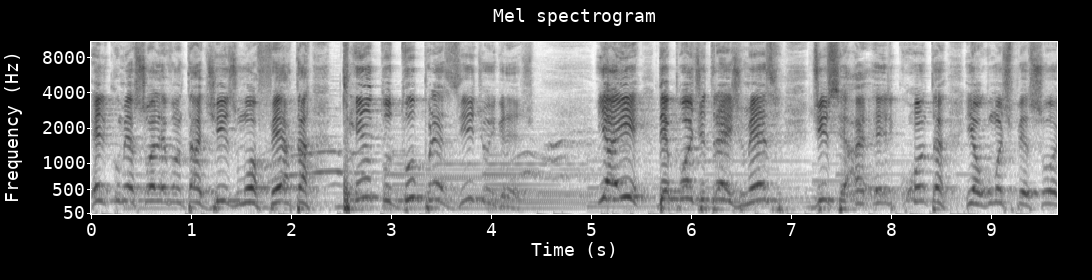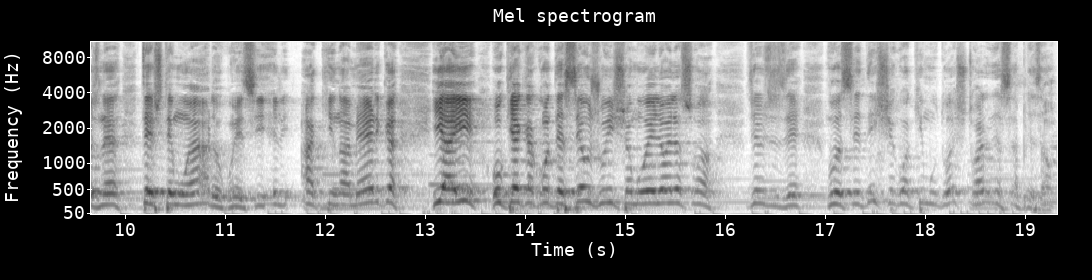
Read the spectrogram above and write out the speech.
ele começou a levantar dízimo, oferta dentro do presídio, igreja. E aí, depois de três meses, disse, ele conta, e algumas pessoas né, testemunharam, eu conheci ele aqui na América. E aí, o que, que aconteceu? O juiz chamou ele, olha só, Deus dizer, você nem chegou aqui mudou a história dessa prisão.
